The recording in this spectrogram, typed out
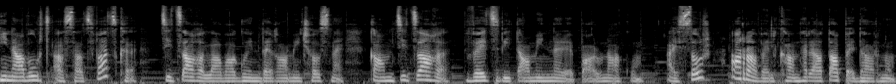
Հինավուրց ասացվածքը Ծիծաղը լավագույն դեղամիջոցն է, կամ ծիծաղը 6 վիտամիններ է պարունակում։ Այսօր առավել քան հրատապ է դառնում,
